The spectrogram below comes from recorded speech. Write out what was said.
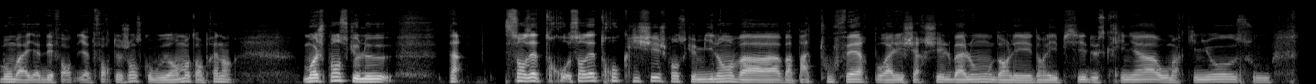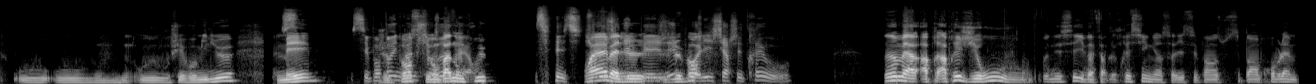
bon, bah, il y a des y a de fortes chances qu'au bout d'un moment, t'en prennes un. Moi, je pense que le. sans être trop, sans être trop cliché, je pense que Milan va, va pas tout faire pour aller chercher le ballon dans les, dans les pieds de Skriniar ou Marquinhos ou, ou, ou, ou chez vos milieux. Mais C'est pourtant je une pense qu'ils vont pas non plus- hein. C'est- Si tu Ouais, bah, je- PSG, je pense- aller chercher très haut. Non, mais après, après Giroud, vous connaissez, il va faire le pressing, hein, c'est pas, un- problème.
